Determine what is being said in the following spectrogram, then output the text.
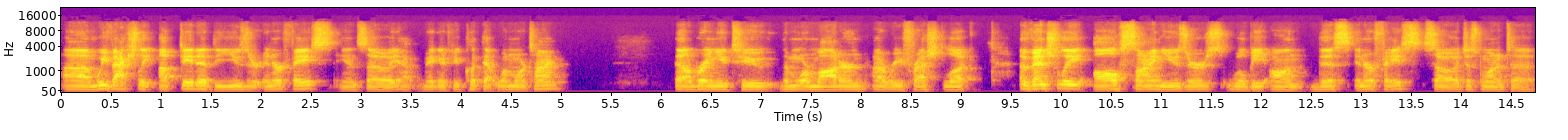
Um, we've actually updated the user interface. And so, yeah, Megan, if you click that one more time, that'll bring you to the more modern, uh, refreshed look. Eventually, all sign users will be on this interface. So I just wanted to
